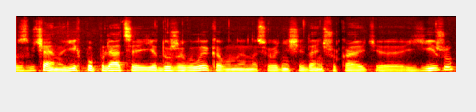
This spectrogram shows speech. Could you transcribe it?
звичайно, їх популяція є дуже велика. Вони на сьогоднішній день шукають їжу,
